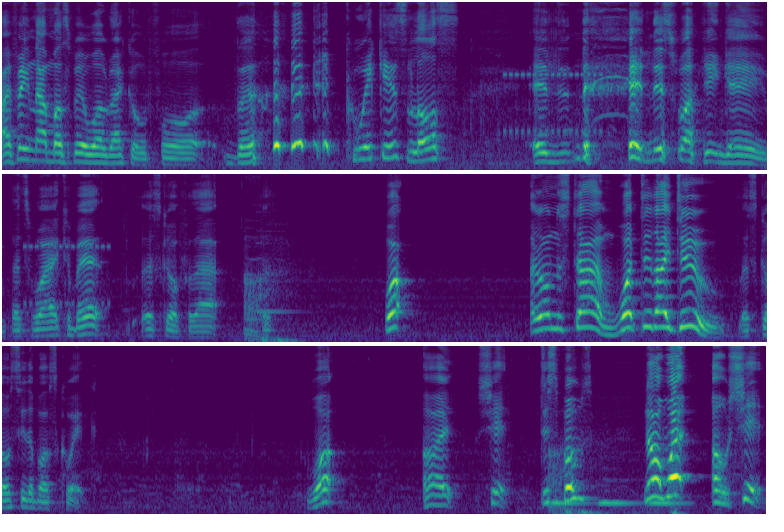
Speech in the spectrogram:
I think that must be a world record for the quickest loss in, in this fucking game. Let's work a bit. Let's go for that. What? I don't understand. What did I do? Let's go see the boss quick. What? Alright, shit. Dispose? No, what? Oh, shit.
